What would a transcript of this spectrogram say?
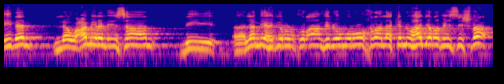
اذا لو عمل الإنسان لم يهجر القرآن في الأمور الأخرى لكنه هجر في الاستشفاء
